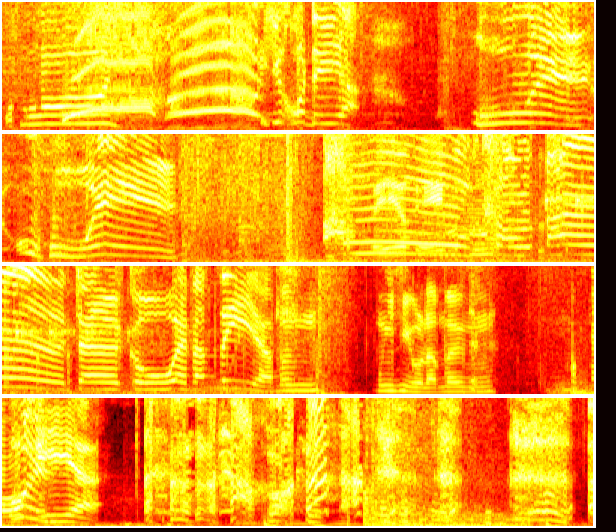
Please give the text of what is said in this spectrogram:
โอ้โหโอ้ยโอ้โหยี่คนดีอะอุ้ยโอ้โห เอาโอเคโอเคาน์เตอร์เจอกูไอ้แฟสซี่อะมึงมึงหิวละมึงโอ้ยเฮียเอ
